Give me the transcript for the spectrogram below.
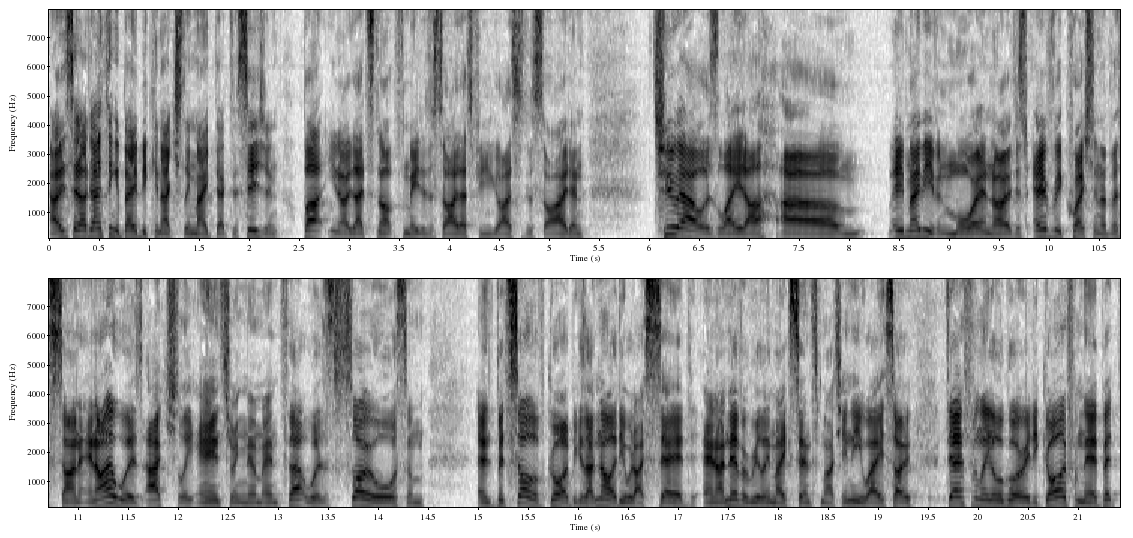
And I said, I don't think a baby can actually make that decision. But, you know, that's not for me to decide. That's for you guys to decide. And two hours later, um, maybe even more, I know, just every question of the Son. And I was actually answering them, and that was so awesome. And, but so of God, because I have no idea what I said, and I never really make sense much anyway. So definitely all glory to God from there. But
